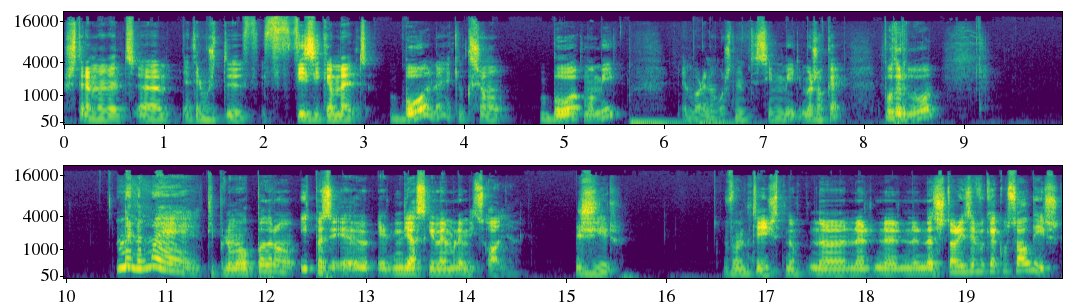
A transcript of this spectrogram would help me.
extremamente, ah, em termos de fisicamente boa, né? aquilo que se chama boa como amigo, embora eu não goste muito assim de milho, mas ok, poder de boa. Mas não é, tipo, não é o padrão. E depois, eu, eu, no dia a seguir lembrei-me disso, olha, giro. Vou meter isto no- na- nas histórias e ver o que é que o pessoal diz.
